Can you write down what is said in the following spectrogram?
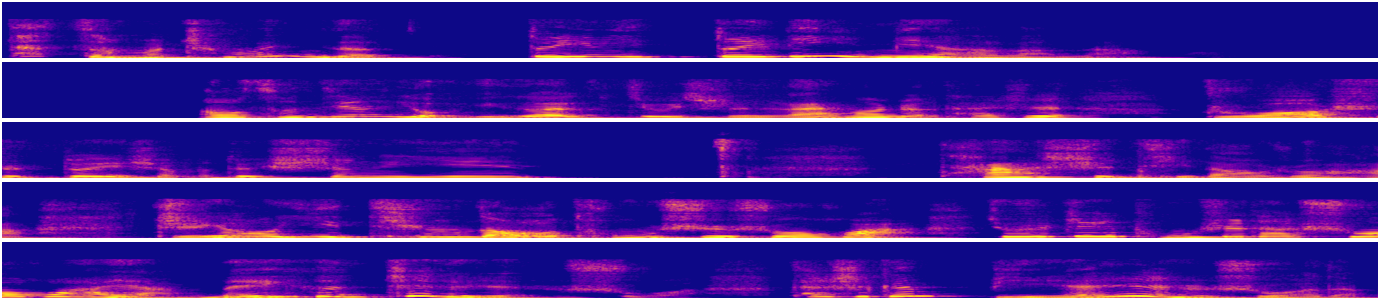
它怎么成了你的对立对立面了呢？啊，我曾经有一个就是来访者，他是主要是对什么对声音，他是提到说哈，只要一听到同事说话，就是这个同事他说话呀，没跟这个人说，他是跟别人说的。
